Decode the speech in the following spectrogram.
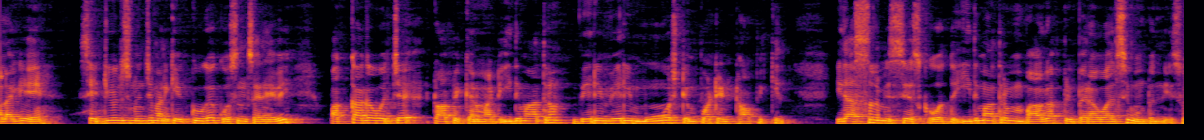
అలాగే షెడ్యూల్స్ నుంచి మనకి ఎక్కువగా క్వశ్చన్స్ అనేవి పక్కాగా వచ్చే టాపిక్ అనమాట ఇది మాత్రం very very most important topic ఇది. ఇది అస్సలు మిస్ చేసుకోవద్దు. ఇది మాత్రం బాగా ప్రిపేర్ అవ్వాల్సి ఉంటుంది. సో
